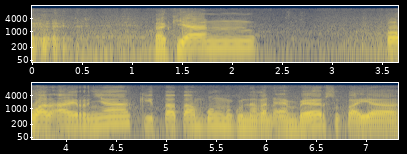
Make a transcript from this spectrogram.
bagian keluar airnya kita tampung menggunakan ember supaya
